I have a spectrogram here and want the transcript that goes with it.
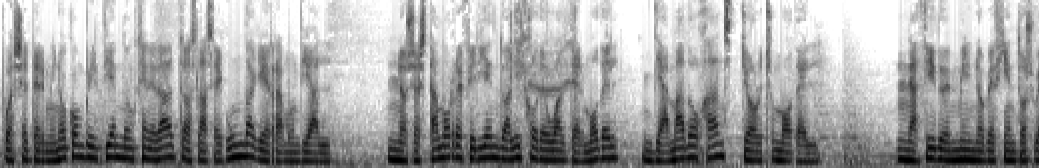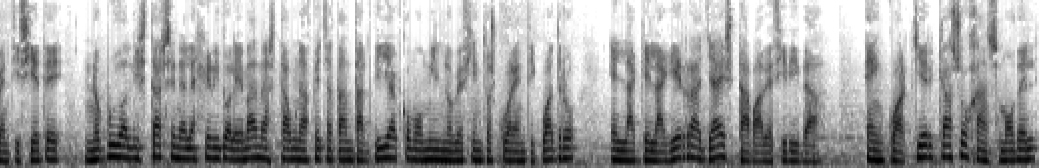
pues se terminó convirtiendo en general tras la Segunda Guerra Mundial. Nos estamos refiriendo al hijo de Walter Model, llamado Hans Georg Model. Nacido en 1927, no pudo alistarse en el ejército alemán hasta una fecha tan tardía como 1944, en la que la guerra ya estaba decidida. En cualquier caso, Hans Model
